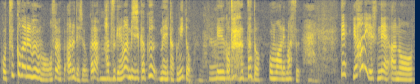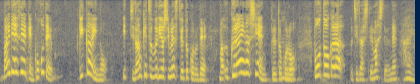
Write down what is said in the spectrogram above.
こう突っ込まれる部分もおそらくあるでしょうから、うん、発言は短く明確にということだったと思われます。でやはりですねあのバイデン政権、ここで議会の一致団結ぶりを示すというところで、まあ、ウクライナ支援というところ、うん、冒頭から打ち出してましたよね、はい、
